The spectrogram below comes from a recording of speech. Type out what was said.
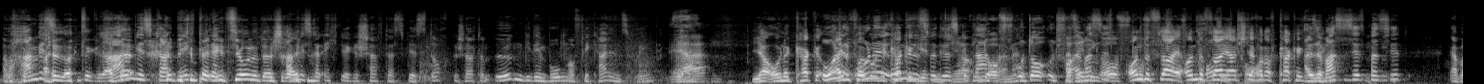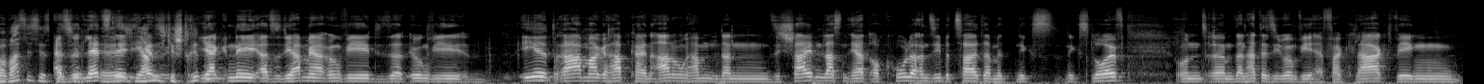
Aber haben wir alle Leute gerade haben wir es gerade die echt wieder- Petition Haben wir unterschreiben. es gerade echt wieder geschafft, dass wir es doch geschafft haben, irgendwie den Bogen auf Fäkalien zu bringen? Ja. Ja, ohne Kacke, Ohne, ohne, ohne ohne, Kacke dass geht wir das ja, geplant und, auf, ne? und, und vor Also allen Dingen ist- auf On the auf- fly, auf on the fly hat Stefan auf Kacke Also was ist jetzt passiert? Aber was ist jetzt Also passiert? letztlich. Äh, die haben also, sich gestritten. Ja, nee, also die haben ja irgendwie, dieser, irgendwie Ehedrama gehabt, keine Ahnung, haben dann sich scheiden lassen. Er hat auch Kohle an sie bezahlt, damit nichts läuft. Und ähm, dann hat er sie irgendwie verklagt wegen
